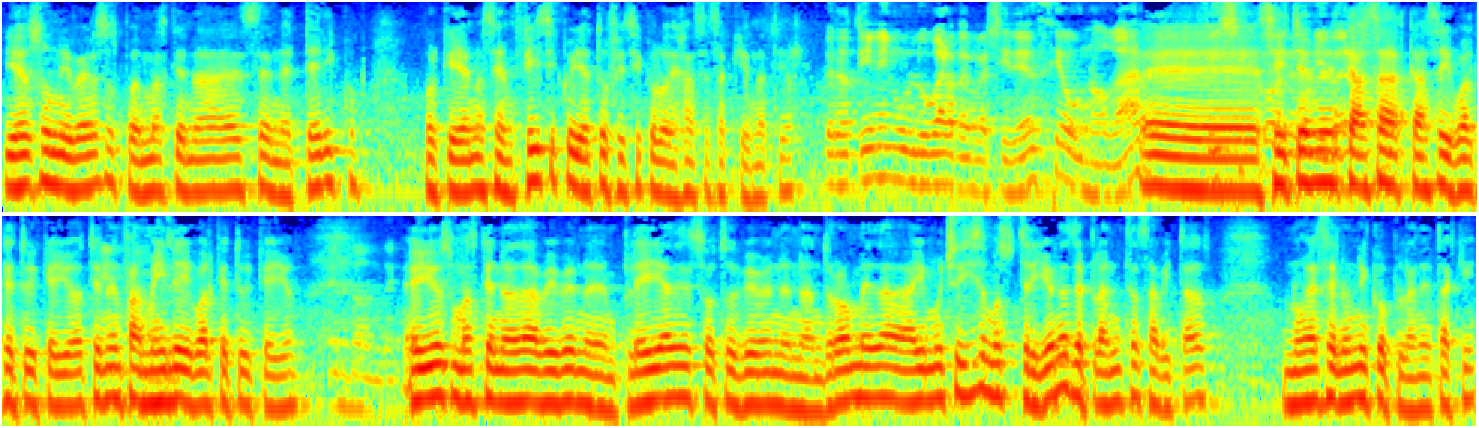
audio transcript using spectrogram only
y esos universos pues más que nada es en etérico porque ya no es en físico, ya tu físico lo dejaste aquí en la Tierra. ¿Pero tienen un lugar de residencia, un hogar? Eh, sí, tienen casa, casa igual que tú y que yo, tienen familia igual que tú y que yo. ¿En dónde? Ellos más que nada viven en Pleiades, otros viven en Andrómeda, hay muchísimos trillones de planetas habitados, no es el único planeta aquí.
